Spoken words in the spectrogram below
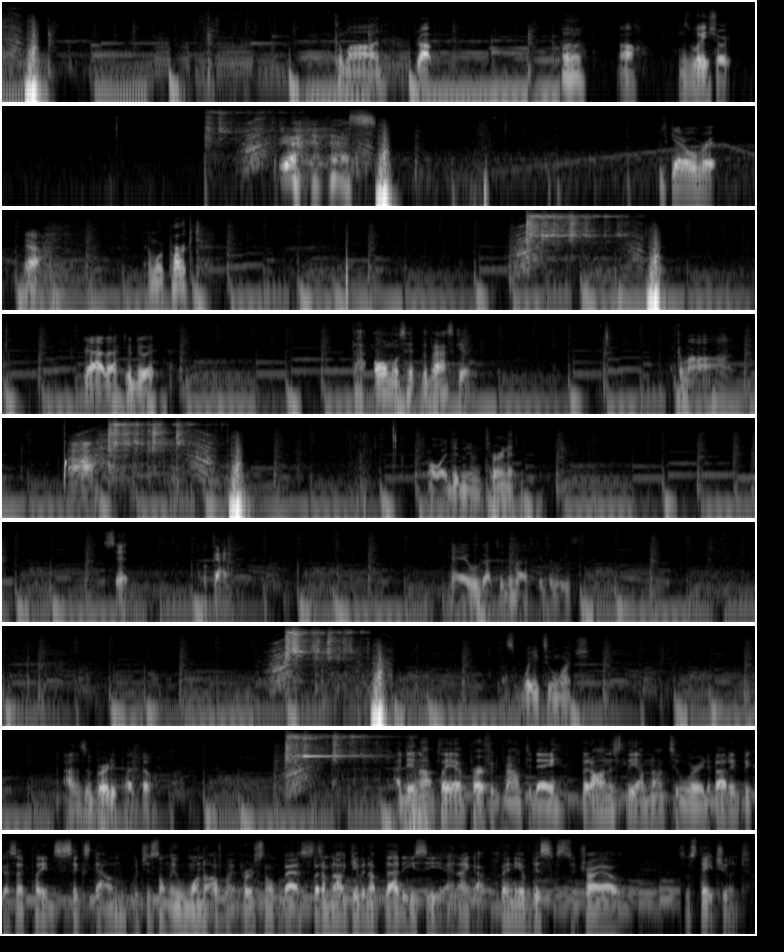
Come on, drop. Oh, it was way short. Yeah, yes. Just get over it. Yeah. And we're parked. Yeah, that could do it. That almost hit the basket. Come on. Ah. Oh, I didn't even turn it. Sit. Okay. Okay, we got to the basket at least. That's way too much. Ah, this is a birdie putt though. I did not play a perfect round today, but honestly I'm not too worried about it because I played 6 down, which is only one off my personal best. But I'm not giving up that easy and I got plenty of discs to try out, so stay tuned.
